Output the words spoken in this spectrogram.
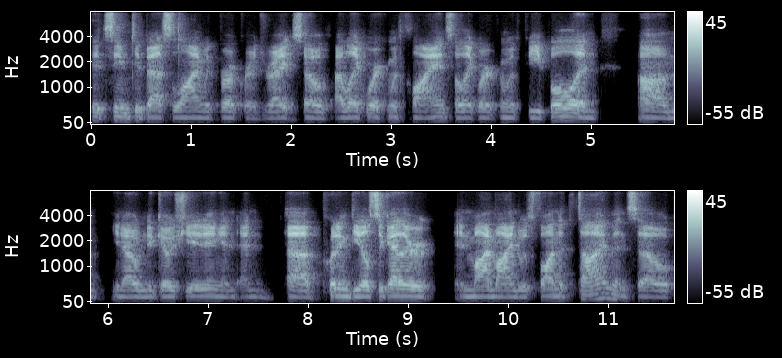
it seemed to best align with brokerage, right? So I like working with clients, I like working with people and, um, you know, negotiating and, and uh, putting deals together in my mind was fun at the time. And so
